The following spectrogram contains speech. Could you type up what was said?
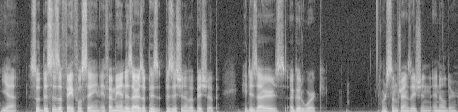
Yeah. So this is a faithful saying. If a man desires a pos- position of a bishop, he desires a good work. Or some translation, an elder.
